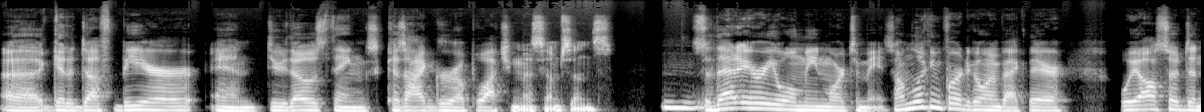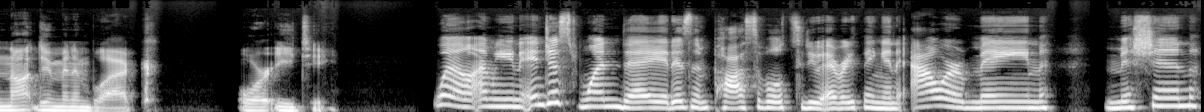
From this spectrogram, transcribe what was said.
uh, get a Duff beer and do those things because I grew up watching The Simpsons. Mhm. So that area will mean more to me. So I'm looking forward to going back there. We also did not do Men in Black or ET. Well, I mean, in just one day, it isn't possible to do everything. And our main mission,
